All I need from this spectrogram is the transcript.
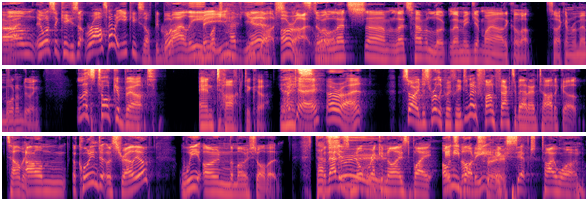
All right. Um, who wants to kick us off? Riles, how about you kick us off, big boy? Riley, Me? what have you Yeah. got? All in store? Well, let's um, let's have a look. Let me get my article up so I can remember what I'm doing. Let's talk about Antarctica. That's- Okay. All right. Sorry, just really quickly. Do you know fun fact about Antarctica? Tell me. Um, according to Australia, we own the most of it. That's but that is not recognized by Oh, it's not anybody true. except Taiwan.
